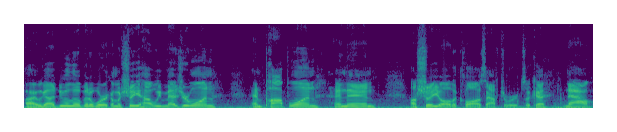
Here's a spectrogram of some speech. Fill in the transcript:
All right, we gotta do a little bit of work. I'm gonna show you how we measure one and pop one, and then I'll show you all the claws afterwards, okay? Now,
